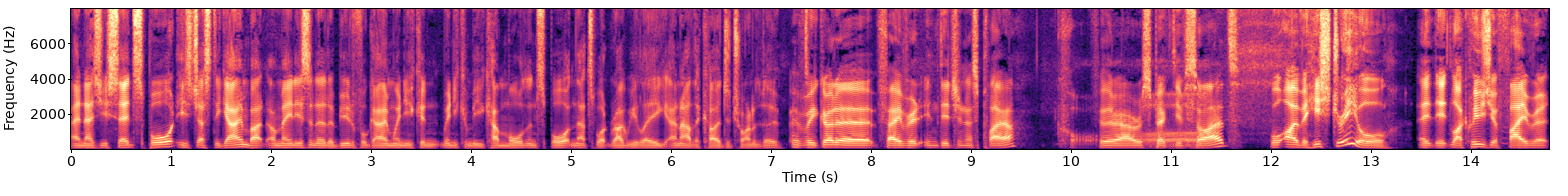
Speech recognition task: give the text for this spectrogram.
and as you said, sport is just a game, but I mean, isn't it a beautiful game when you can when you can become more than sport? And that's what rugby league and other codes are trying to do. Have we got a favourite Indigenous player for our respective sides? Well, over history or it, it- like who's your favourite?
